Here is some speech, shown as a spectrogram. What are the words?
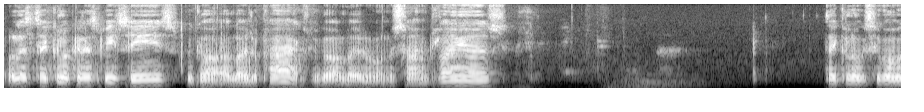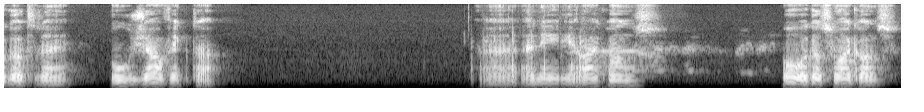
Well, let's take a look at SBCs. We've got a load of packs, we've got a load of unassigned players. Take a look, see what we got today. Oh, Jean Victor. Uh, any icons? Oh, we got some icons.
